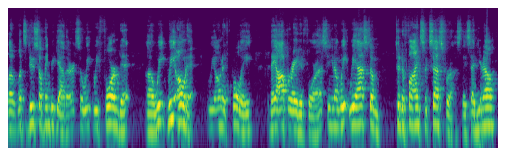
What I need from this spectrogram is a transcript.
Let, us do something together." So we we formed it. Uh, we we own it. We own it fully they operated for us. You know, we, we asked them to define success for us. They said, you know,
